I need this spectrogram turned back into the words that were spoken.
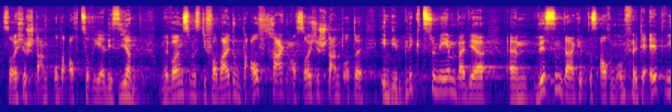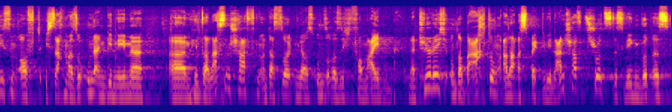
solche Standorte auch zu realisieren. Und wir wollen zumindest die Verwaltung beauftragen, auch solche Standorte in den Blick zu nehmen, weil wir ähm, wissen, da gibt es auch im Umfeld der Elbwiesen oft, ich sage mal so unangenehme ähm, Hinterlassenschaften und das sollten wir aus unserer Sicht vermeiden. Natürlich unter Beachtung aller Aspekte wie Landschaftsschutz, deswegen wird es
